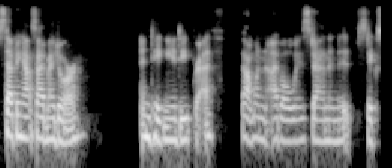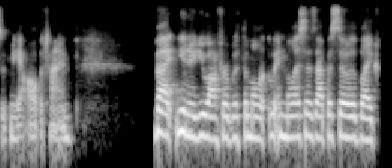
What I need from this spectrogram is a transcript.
Stepping outside my door and taking a deep breath. That one I've always done and it sticks with me all the time. But you know, you offered with the in Melissa's episode, like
